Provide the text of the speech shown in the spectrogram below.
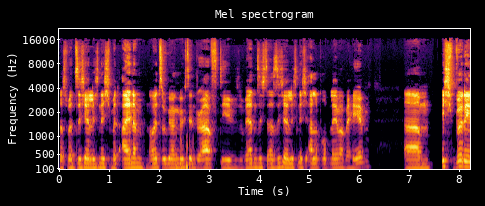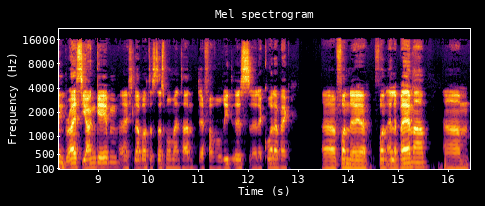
das wird sicherlich nicht mit einem Neuzugang durch den Draft. Die werden sich da sicherlich nicht alle Probleme beheben. Ähm, ich würde ihn Bryce Young geben. Äh, ich glaube auch, dass das momentan der Favorit ist, äh, der Quarterback äh, von, der, von Alabama. Ähm,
